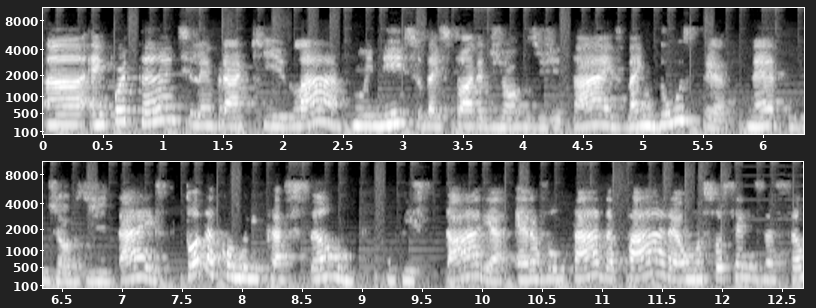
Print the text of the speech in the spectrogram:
Uh, é importante lembrar que lá no início da história de jogos digitais, da indústria né, dos jogos digitais, toda a comunicação publicitária era voltada para uma socialização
